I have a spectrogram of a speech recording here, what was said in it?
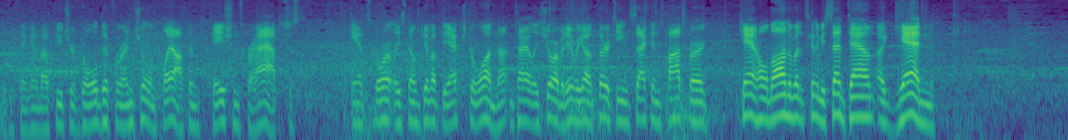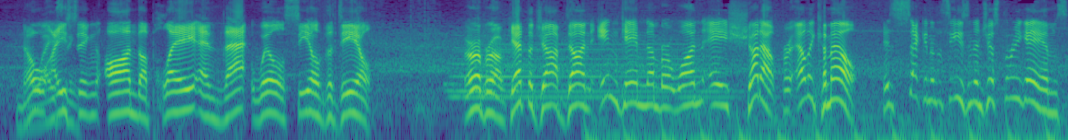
Maybe thinking about future goal differential and playoff implications, perhaps. Just can't score, at least don't give up the extra one. Not entirely sure, but here we go. 13 seconds. Pottsburg can't hold on to it. But it's going to be sent down again. No, no icing. icing on the play, and that will seal the deal. Örebro get the job done in game number one. A shutout for Eli Kamel, his second of the season in just three games.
